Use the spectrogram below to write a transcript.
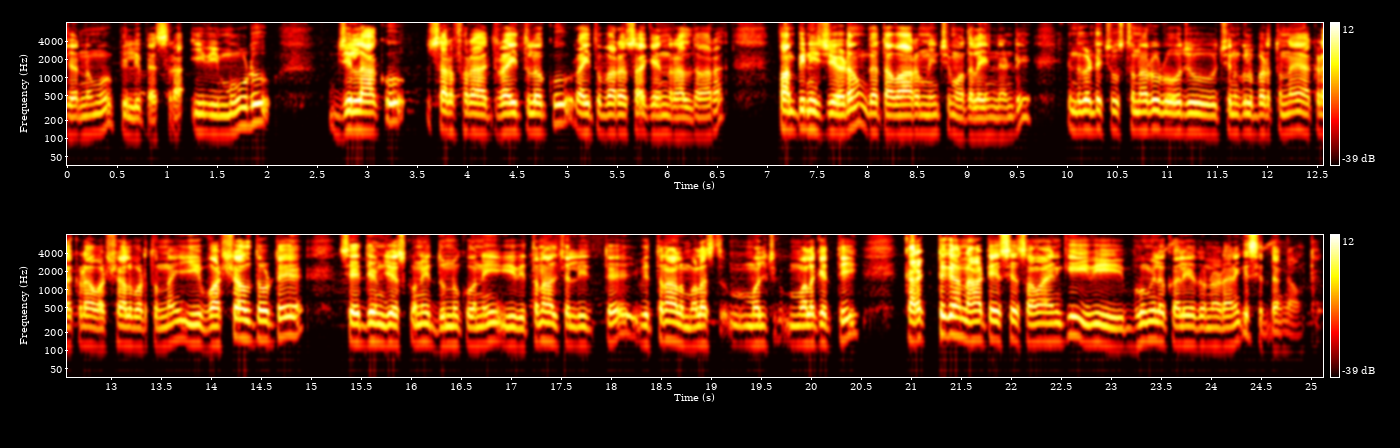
జనుము పిల్లి పెసర ఇవి మూడు జిల్లాకు సరఫరా రైతులకు రైతు భరోసా కేంద్రాల ద్వారా పంపిణీ చేయడం గత వారం నుంచి మొదలైందండి. ఎందుకంటే చూస్తున్నారు రోజు చినుకులు పడుతున్నాయి అక్కడక్కడ వర్షాలు పడుతున్నాయి. ఈ వర్షాలతోటే సేద్యం చేసుకొని దున్నుకొని ఈ విత్తనాలు చల్లితే విత్తనాలు మొల మొలిచి మొలకెత్తి కరెక్ట్గా నాటేసే సమయానికి ఇవి భూమిలో కలిగి ఉండడానికి సిద్ధంగా ఉంటాయి.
